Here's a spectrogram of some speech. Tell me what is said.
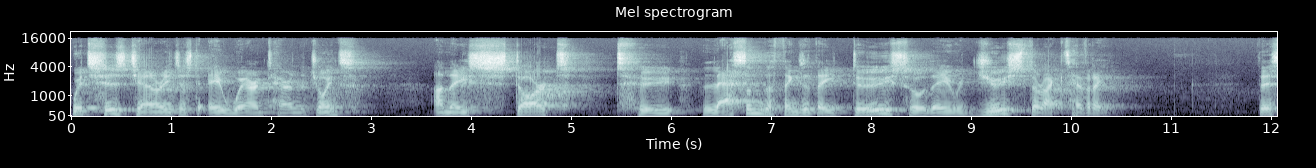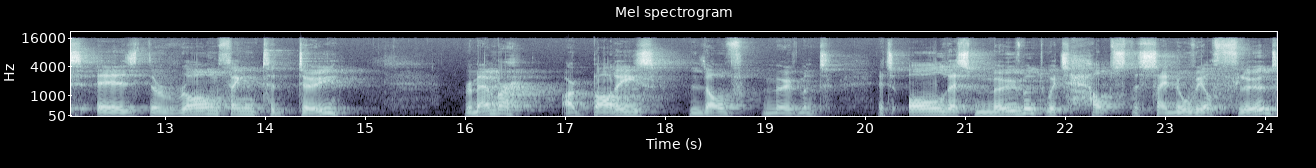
which is generally just a wear and tear in the joints. And they start to lessen the things that they do, so they reduce their activity. This is the wrong thing to do. Remember, our bodies love movement. It's all this movement which helps the synovial fluid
